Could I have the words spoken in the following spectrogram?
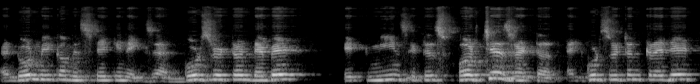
And don't make a mistake in exam. Goods return debit, it means it is purchase return. And goods return credit,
